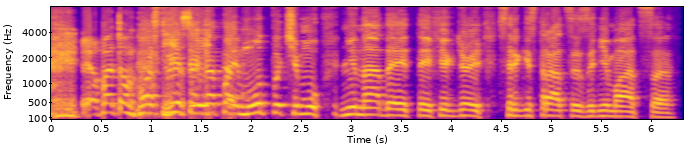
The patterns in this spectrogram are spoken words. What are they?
А потом, Может, люди если- тогда поймут, почему не надо этой фигней с регистрацией заниматься.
